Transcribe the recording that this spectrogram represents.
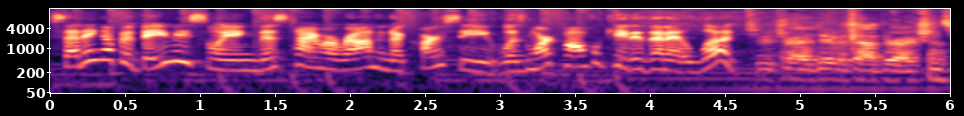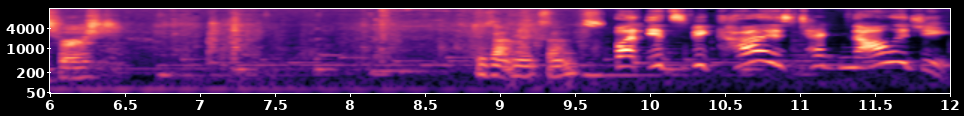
setting up a baby swing this time around in a car seat was more complicated than it looked. Should we try to do it without directions first? Does that make sense? But it's because technology.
